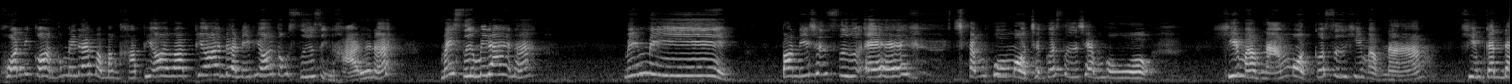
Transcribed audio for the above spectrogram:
โค้ดนิกรก็ไม่ได้มาบังคับพี่อ้อยว่าพี่อ้อยเดือนนี้พี่อ้อยต้องซื้อสินค้าด้วยนะ ไม่ซื้อไม่ได้นะ ไม่มี ตอนนี้ฉันซื้อเองแชมพูหมดฉันก็ซื้อแชมพูครีมอาบน้ำหมดก็ซื้อครีมอาบน้ำครีมกันแด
